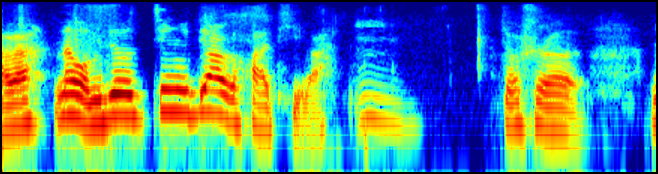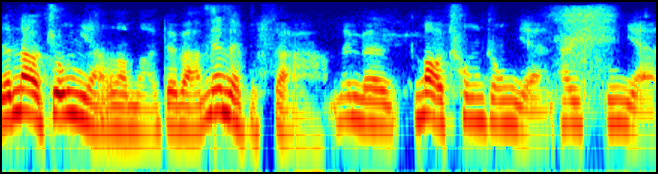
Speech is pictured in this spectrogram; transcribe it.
好吧，那我们就进入第二个话题吧，嗯，就是人到中年了嘛，对吧？妹妹不算啊，妹妹冒充中年，她是青年，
